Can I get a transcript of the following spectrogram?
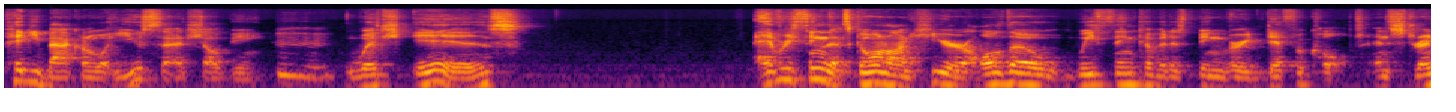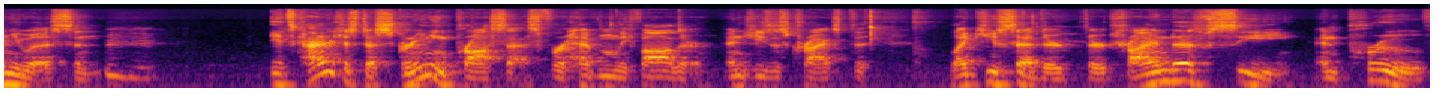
piggyback on what you said, Shelby, Mhm. which is everything that's going on here, although we think of it as being very difficult and strenuous and Mhm. It's kind of just a screening process for Heavenly Father and Jesus Christ. That, like you said, they're they're trying to see and prove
